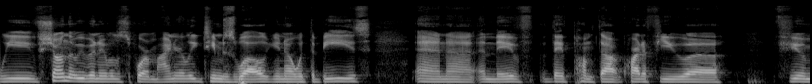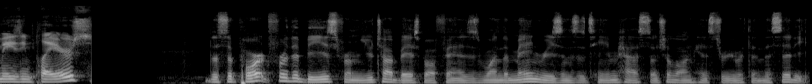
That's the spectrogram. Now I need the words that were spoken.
We've shown that we've been able to support minor league teams as well. You know, with the bees, and uh, and they've they've pumped out quite a few uh, few amazing players. The support for the Bees from Utah baseball fans is one of the main reasons the team has such a long history within the city.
